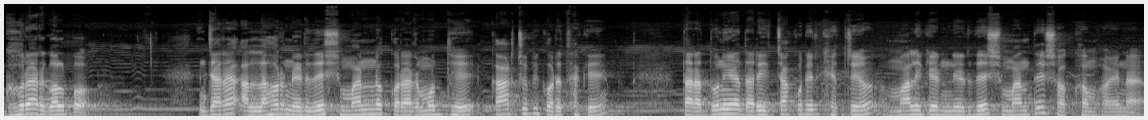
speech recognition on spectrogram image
ঘোড়ার গল্প। যারা আল্লাহর নির্দেশ মান্য করার মধ্যে কারচুপি করে থাকে, তারা দুনিয়াদারি চাকরির ক্ষেত্রেও মালিকের নির্দেশ মানতে সক্ষম হয় না।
